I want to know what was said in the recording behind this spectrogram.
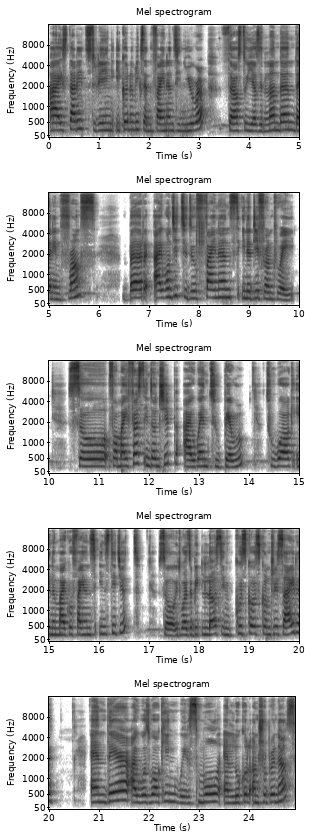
I started studying economics and finance in Europe, first two years in London, then in France, but I wanted to do finance in a different way. So for my first internship, I went to Peru to work in a microfinance institute. So it was a bit lost in Cusco's countryside. And there I was working with small and local entrepreneurs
